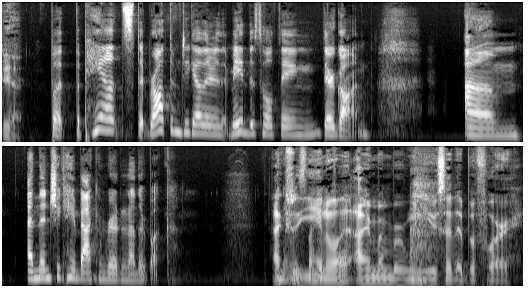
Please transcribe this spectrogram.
Yeah. but the pants that brought them together that made this whole thing they're gone um and then she came back and wrote another book Actually, was you know what? I remember when you said it before.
